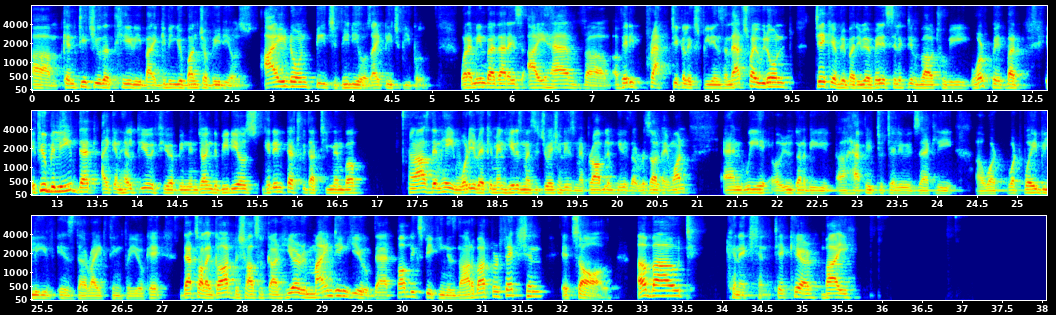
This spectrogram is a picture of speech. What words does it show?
um, can teach you the theory by giving you a bunch of videos. I don't teach videos i teach people what i mean by that is i have uh, a very practical experience and that's why we don't take everybody. We are very selective about who we work with. But if you believe that i can help you if you have been enjoying the videos get in touch with our team member and ask them hey what do you recommend? Here is my situation. Here's my problem. Here's the result i want. And we are going to be uh, happy to tell you exactly uh, what what we believe is the right thing for you okay? That's all i got. Bishal sarkar here reminding you that public speaking is not about perfection. It's all about connection. Take care. Bye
